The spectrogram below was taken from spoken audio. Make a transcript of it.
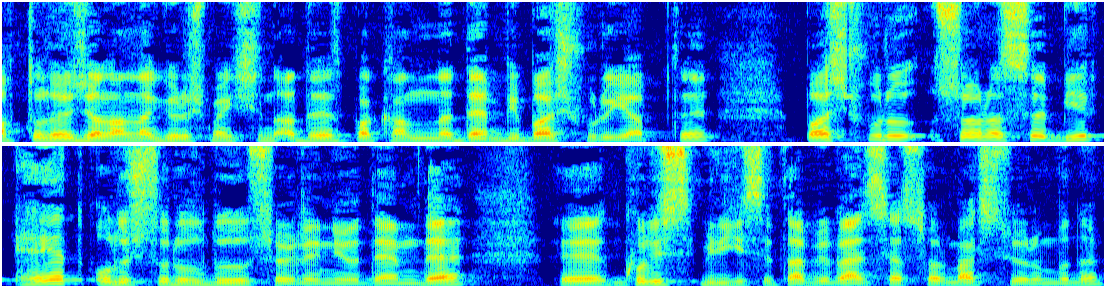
Abdullah Öcalan'la görüşmek için Adalet Bakanlığı'na DEM bir başvuru yaptı. Başvuru sonrası bir heyet oluşturulduğu söyleniyor DEM'de. E, kulis bilgisi tabii ben size sormak istiyorum bunu.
